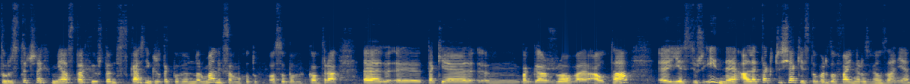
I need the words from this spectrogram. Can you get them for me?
turystycznych miastach już ten wskaźnik, że tak powiem, normalnych samochodów osobowych kontra e, e, takie bagażowe auta e, jest już inny, ale tak czy siak jest to bardzo fajne rozwiązanie,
